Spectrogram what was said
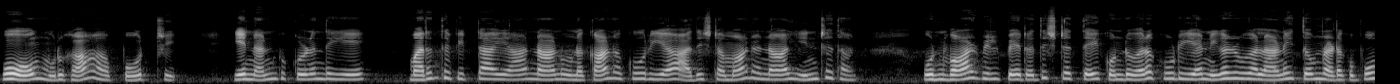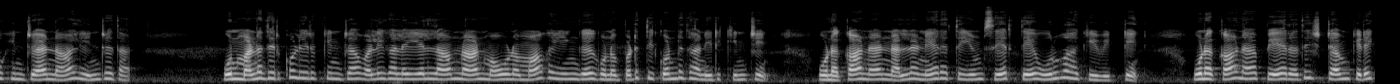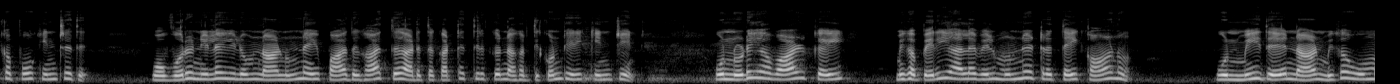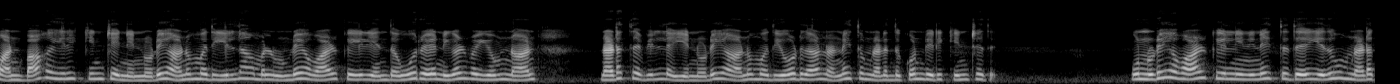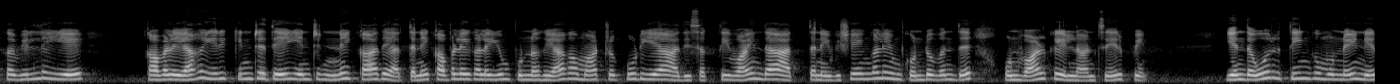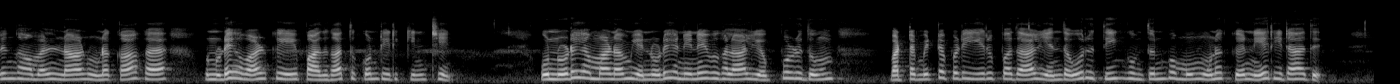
ஓம் முருகா போற்றி. என் அன்பு குழந்தையே மறந்து விட்டாயா? நான் உனக்கான கூறிய அதிர்ஷ்டமான நாள் இன்றுதான். உன் வாழ்வில் பேரதிர்ஷ்டத்தை கொண்டு வரக்கூடிய நிகழ்வுகள் அனைத்தும் நடக்கப் போகின்ற நாள் இன்றுதான். உன் மனதிற்குள் இருக்கின்ற வழிகளை எல்லாம் நான் மௌனமாக இங்கு குணப்படுத்தி கொண்டுதான் இருக்கின்றேன். உனக்கான நல்ல நேரத்தையும் சேர்த்தே உருவாக்கிவிட்டேன். உனக்கான பேரதிர்ஷ்டம் கிடைக்கப் போகின்றது. ஒவ்வொரு நிலையிலும் நான் உன்னை பாதுகாத்து அடுத்த கட்டத்திற்கு நகர்த்தி கொண்டிருக்கின்றேன். உன்னுடைய வாழ்க்கை மிக பெரிய அளவில் முன்னேற்றத்தை காணும். உன் மீது நான் மிகவும் அன்பாக இருக்கின்றேன். என்னுடைய அனுமதி இல்லாமல் உன்னுடைய வாழ்க்கையில் எந்த ஒரு நிகழ்வையும் நான் நடத்தவில்லை. என்னுடைய அனுமதியோடு தான் அனைத்தும் நடந்து கொண்டிருக்கின்றது. உன்னுடைய வாழ்க்கையில் நீ நினைத்தது எதுவும் நடக்கவில்லையே. கவலையாக இருக்கின்றதே என்று நினைக்காதே. அத்தனை கவலைகளையும் புன்னகையாக மாற்றக்கூடிய அதிசக்தி வாய்ந்த அத்தனை விஷயங்களையும் கொண்டு வந்து உன் வாழ்க்கையில் நான் சேர்ப்பேன். எந்த ஒரு தீங்கும் உன்னை நெருங்காமல் நான் உனக்காக உன்னுடைய வாழ்க்கையை பாதுகாத்து கொண்டிருக்கின்றேன். உன்னுடைய மனம் என்னுடைய நினைவுகளால் எப்பொழுதும் வட்டமிட்டபடி இருப்பதால் எந்த ஒரு தீங்கும் துன்பமும் உனக்கு நேரிடாது.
